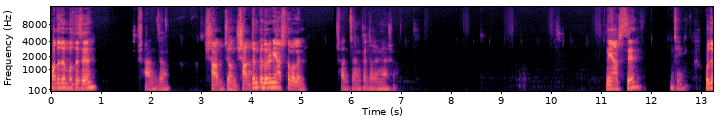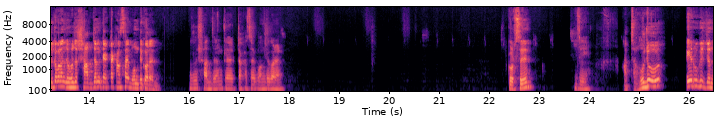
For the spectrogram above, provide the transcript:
কতজন বলতেছে? সাতজন। সাতজন। সাতজনকে ধরে নিয়ে আসতে বলেন। সাতজনকে ধরে নিয়ে আসো। নিয়ে আসছে। জি। হুজুরকে বলেন যে হুজুর সাতজনকে একটা খাঁচায় বন্দি করেন। হুজুর সাতজনকে একটা খাঁচায় বন্দি করেন। করছে। জি। আচ্ছা হুজুর এই রুগীর জন্য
